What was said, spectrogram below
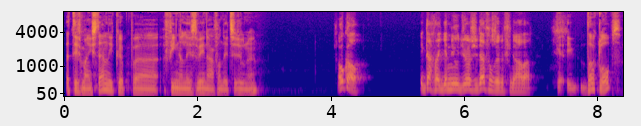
het is mijn Stanley Cup eh, finalist winnaar van dit seizoen. Hè? Ook al. Ik dacht dat je New Jersey Devils in de finale had. Ja, dat klopt.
